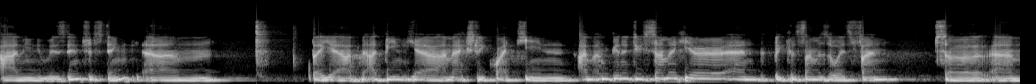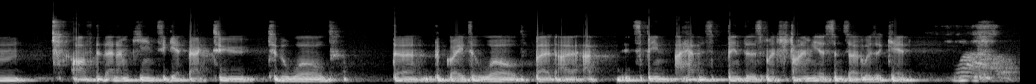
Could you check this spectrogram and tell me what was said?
i mean it was interesting um, but yeah I've, I've, been here. I'm actually quite keen. I'm, I'm going to do summer here and because summer's always fun. So um, after that i'm keen to get back to to the world the, the greater world. But I, I, it's been i haven't spent this much time here since i was a kid. Wow.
